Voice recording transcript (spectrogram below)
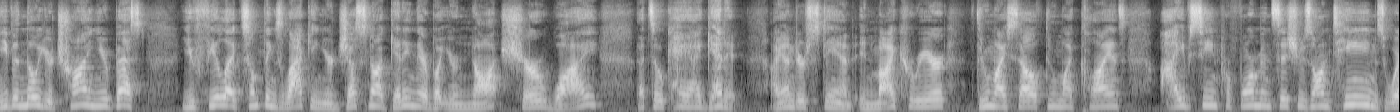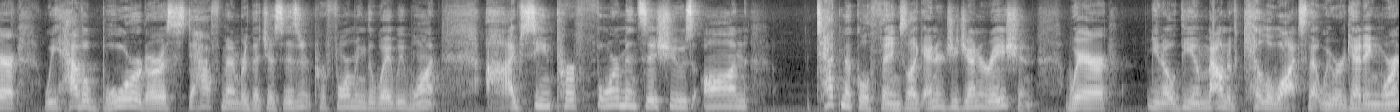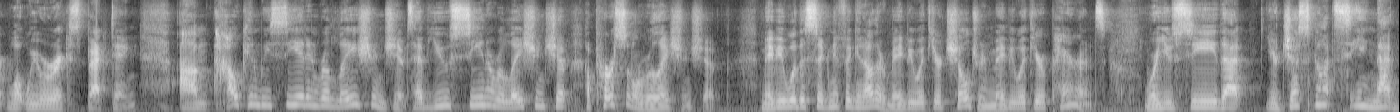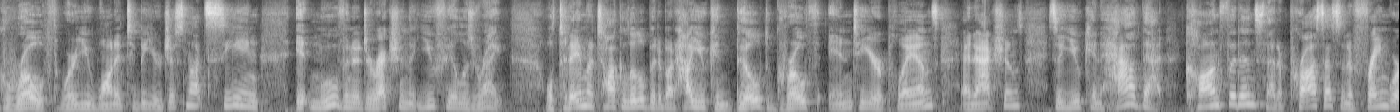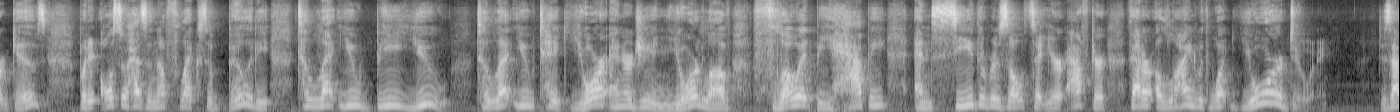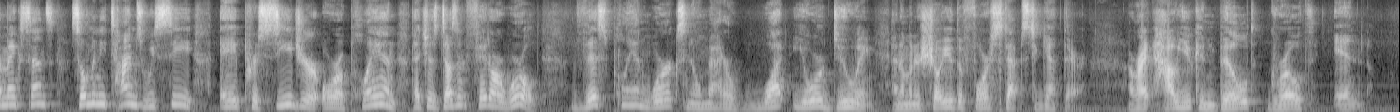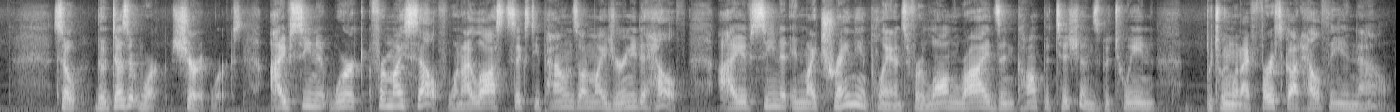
Even though you're trying your best, you feel like something's lacking, you're just not getting there, but you're not sure why. That's okay, I get it. I understand. In my career, through myself, through my clients, I've seen performance issues on teams where we have a board or a staff member that just isn't performing the way we want. I've seen performance issues on technical things like energy generation where you know the amount of kilowatts that we were getting weren't what we were expecting. Um, how can we see it in relationships? Have you seen a relationship a personal relationship? Maybe with a significant other, maybe with your children, maybe with your parents, where you see that you're just not seeing that growth where you want it to be. You're just not seeing it move in a direction that you feel is right. Well, today I'm going to talk a little bit about how you can build growth into your plans and actions so you can have that confidence that a process and a framework gives, but it also has enough flexibility to let you be you, to let you take your energy and your love, flow it, be happy, and see the results that you're after that are aligned with what you're doing. Does that make sense? So many times we see a procedure or a plan that just doesn't fit our world. This plan works no matter what you're doing. And I'm going to show you the four steps to get there. All right, how you can build growth in. So, does it work? Sure, it works. I've seen it work for myself when I lost 60 pounds on my journey to health. I have seen it in my training plans for long rides and competitions between, between when I first got healthy and now.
